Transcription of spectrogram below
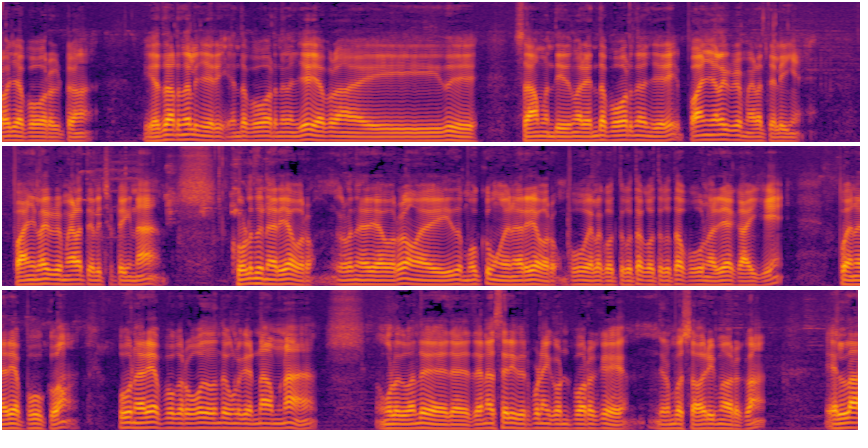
ரோஜா பூவாக இருக்கட்டும் எதாக இருந்தாலும் சரி எந்த பூவாக இருந்தாலும் சரி அப்புறம் இது சாமந்தி இது மாதிரி எந்த பூவாக இருந்தாலும் சரி பாஞ்சு நாளைக்கு மேலே தெளிங்க. பாஞ்சு நாளைக்கு மேலே தெளிச்சு விட்டிங்கன்னா கொழுந்து நிறையா வரும். கொழுந்து நிறையா வரும் இது மொக்கு நிறையா வரும். பூ எல்லாம் கொத்து கொத்தா கொத்து கொத்தா பூ நிறையா காய்க்கும். இப்போ நிறையா பூக்கும். பூ நிறையா பூக்கிற போது வந்து உங்களுக்கு என்னம்னா உங்களுக்கு வந்து தினசரி விற்பனை கொண்டு போகிறதுக்கு ரொம்ப சௌகரியமாக இருக்கும். எல்லா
